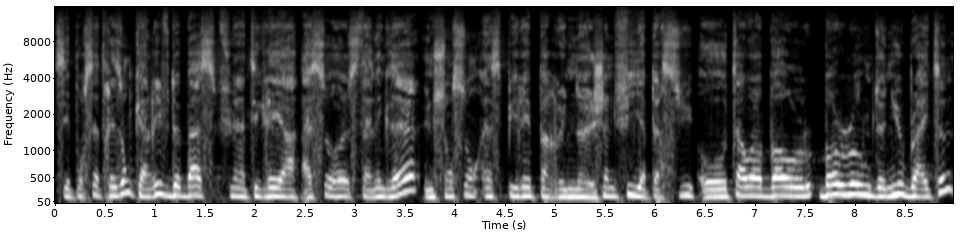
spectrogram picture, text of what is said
C'est pour cette raison qu'un riff de basse fut intégré à, à So Her Standing There, une chanson inspirée par une jeune fille aperçue au Tower Ball, Ballroom de New Brighton.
